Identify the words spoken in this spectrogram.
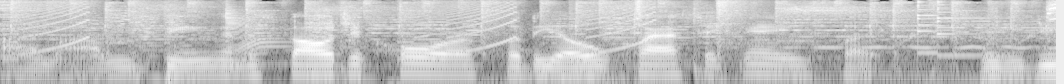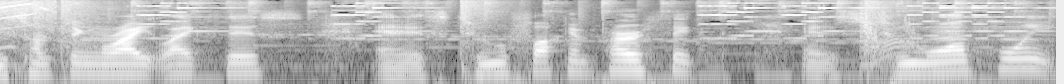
I'm, I'm being a nostalgic whore for the old classic games, but when you do something right like this, and it's too fucking perfect, and it's too on point,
